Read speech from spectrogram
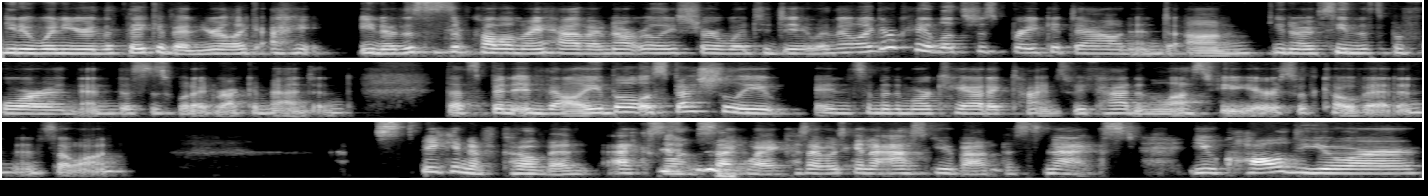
you know, when you're in the thick of it and you're like, I, you know, this is a problem I have. I'm not really sure what to do. And they're like, okay, let's just break it down. And, um, you know, I've seen this before and, and this is what I'd recommend. And that's been invaluable, especially in some of the more chaotic times we've had in the last few years with COVID and, and so on. Speaking of COVID, excellent segue, because I was going to ask you about this next. You called your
